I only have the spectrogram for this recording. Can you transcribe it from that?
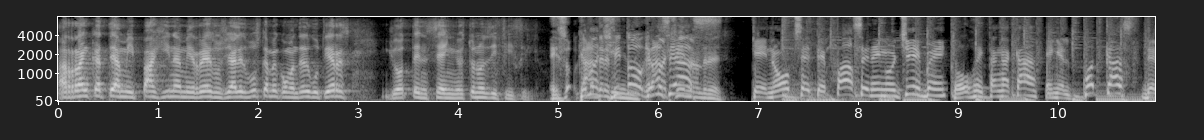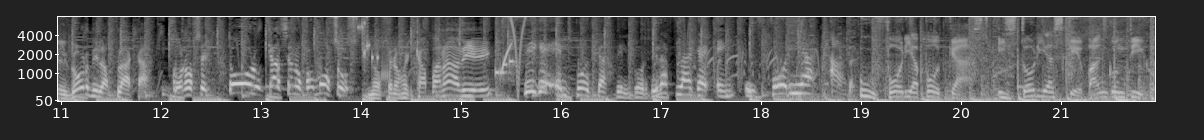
Arráncate a mi página, a mis redes sociales, búscame como Andrés Gutiérrez. Yo te enseño, esto no es difícil. Eso, Qué Andresito, gracias. machín, Andrés. Que no se te pase ningún chisme. Todos están acá en el podcast del Gordi y la Flaca. Y conoce todo lo que hacen los famosos. No se nos escapa nadie. Sigue el podcast del Gordo y la Flaca en Euforia App. Euforia Podcast, historias que van contigo.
